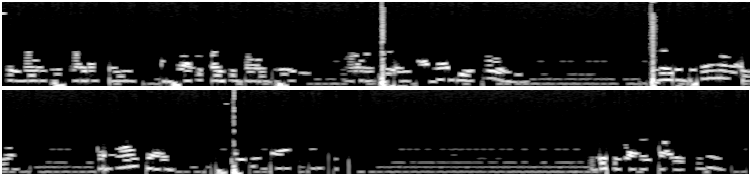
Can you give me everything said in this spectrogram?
The Lord said, No one can try to say, I'm sacrificing voluntarily. Voluntarily, I have the authority. So the family I want, and I said, take it back. This is what her father said. We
